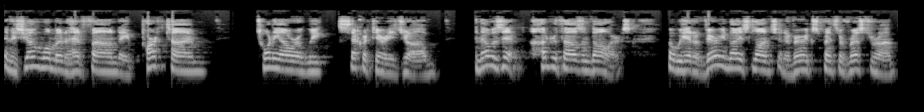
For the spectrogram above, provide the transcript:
and this young woman had found a part time, twenty hour a week secretary job, and that was it, a hundred thousand dollars. But we had a very nice lunch at a very expensive restaurant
